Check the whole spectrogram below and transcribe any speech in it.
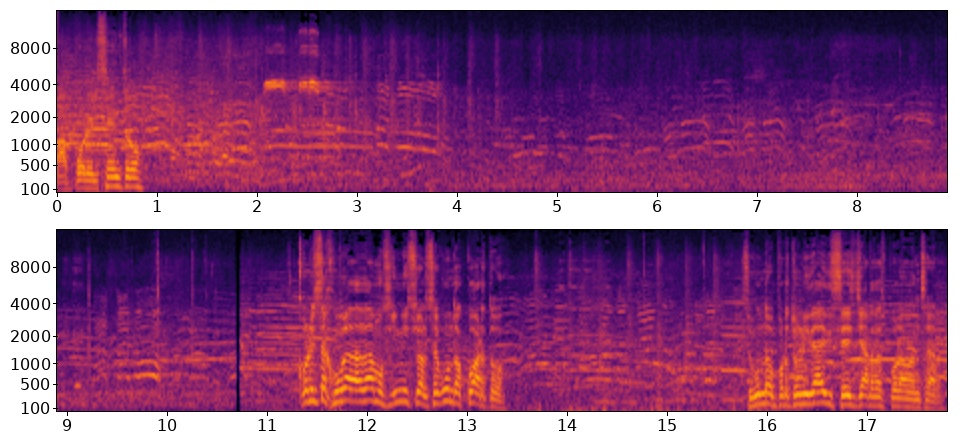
Va por el centro. Con esta jugada damos inicio al segundo cuarto. Segunda oportunidad y 6 yardas por avanzar.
